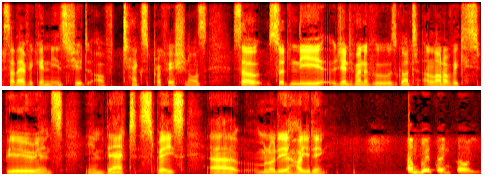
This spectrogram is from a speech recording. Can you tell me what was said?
South African Institute of Tax Professionals. So, certainly, a gentleman who's got a lot of experience in that space. Uh, how are you doing? I'm good, thanks. How are you?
